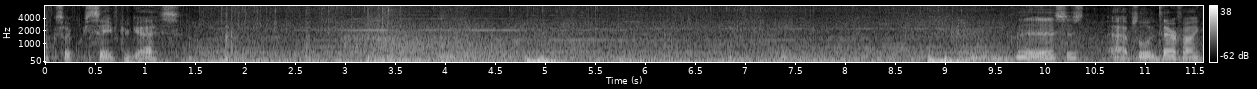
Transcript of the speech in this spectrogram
Looks like we saved her, guys. This is absolutely terrifying.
